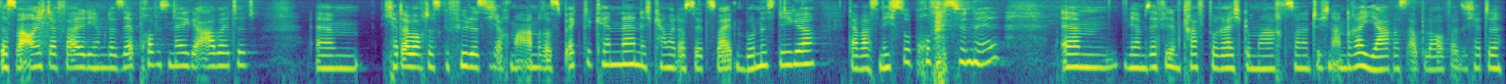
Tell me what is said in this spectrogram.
Das war auch nicht der Fall. Die haben da sehr professionell gearbeitet. Ähm, ich hatte aber auch das Gefühl, dass ich auch mal andere Aspekte kennenlerne. Ich kam halt aus der zweiten Bundesliga. Da war es nicht so professionell. Ähm, wir haben sehr viel im Kraftbereich gemacht. Es war natürlich ein anderer Jahresablauf. Also ich hatte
